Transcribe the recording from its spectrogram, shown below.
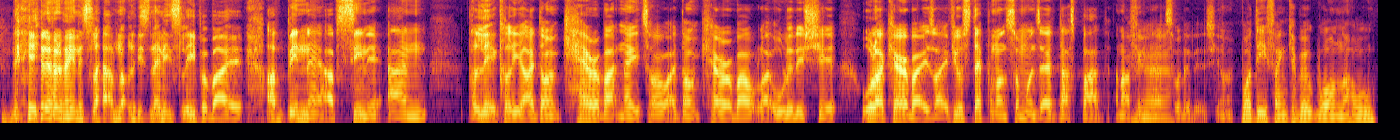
you know what I mean. It's like I'm not losing any sleep about it. I've been there, I've seen it, and politically, I don't care about NATO. I don't care about like all of this shit. All I care about is like if you're stepping on someone's head, that's bad, and I think Yeah. that's what it is. You know. What do you think about war on the whole?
